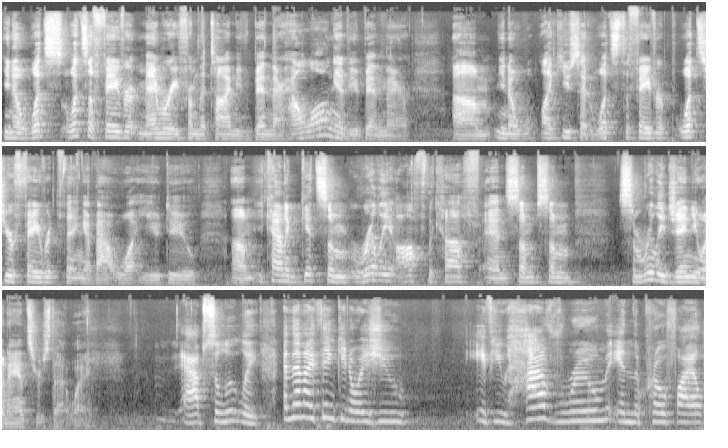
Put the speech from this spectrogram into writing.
you know what's what's a favorite memory from the time you've been there? How long have you been there um, you know, like you said, what's the favorite? What's your favorite thing about what you do? Um, you kind of get some really off the cuff and some some some really genuine answers that way. Absolutely, and then I think you know as you if you have room in the profile,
